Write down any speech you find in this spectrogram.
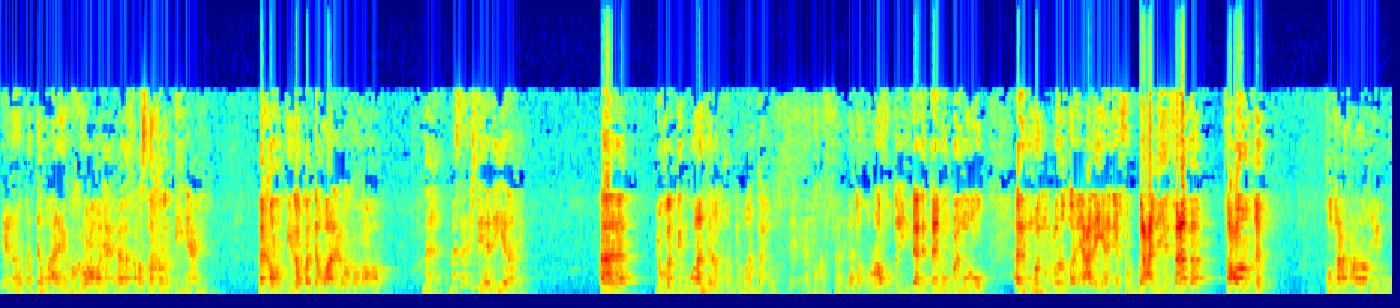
لأنه قدمه على أبي بكر وعمر يعني هذا خلاص نقض الدين يعني. نقض الدين لو قدمه على بكر وعمر؟ ما هذا؟ مسألة اجتهادية يا أخي. هذا يقدمه وأنت لا تقدمه أنت حر لكن لا تكفر لا تقول رافضي لا تتهمه بالمروق. المهم عرض عليه أن يسب عليا فأبى فعرقب. قطعت عراقيبه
